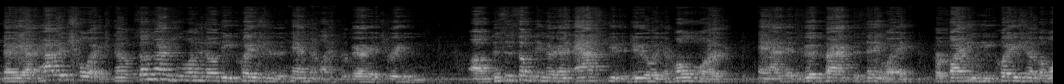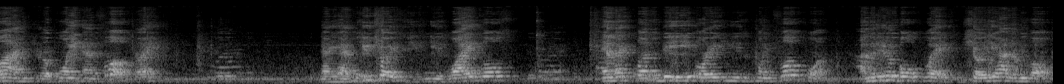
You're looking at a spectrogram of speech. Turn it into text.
Now you have a choice. Now sometimes you want to know the equation of the tangent line for various reasons. Um, this is something they're going to ask you to do in your homework, and it's good practice anyway, for finding the equation of the line through a point and a slope, right? Now you have two choices. You can use y equals mx plus b, or you can use the point slope form. I'm going to do it both ways and show you how to do both.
